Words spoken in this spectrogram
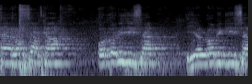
Xeer hoosaadka ololihiisa iyo loobingiisa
